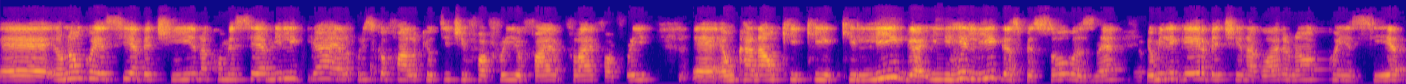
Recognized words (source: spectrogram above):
É, eu não conhecia a Betina, comecei a me ligar a ela, por isso que eu falo que o Teaching for Free, o Fly for Free, é, é um canal que, que, que, liga e religa as pessoas, né? Eu me liguei a Betina agora, eu não a conhecia,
